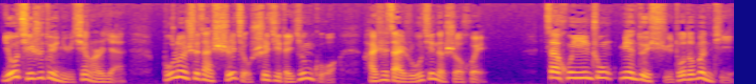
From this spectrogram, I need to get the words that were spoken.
尤其是对女性而言，不论是在十九世纪的英国，还是在如今的社会，在婚姻中面对许多的问题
